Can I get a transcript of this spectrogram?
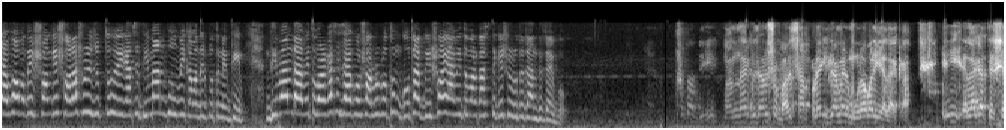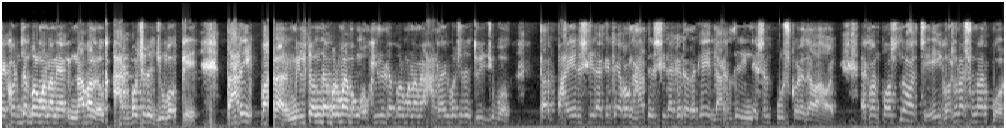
আমাদের সঙ্গে। সরাসরি যুক্ত হয়ে গেছে ধীমান ভৌমিক, আমাদের প্রতিনিধি। ধীমান দা, আমি তোমার কাছে যাব। সর্বপ্রথম গোটা বিষয় আমি তোমার কাছ থেকে শুরুতে জানতে মান্দাই বিধানসভার সাপড়াই গ্রামের মুরাবাড়ি এলাকা। এই এলাকাতে শেখর দেব বর্মা নামে এক নাবালক আট বছরের যুবককে তারই পাড়ার মিল্টন দেব বর্মা এবং অখিল দেব বর্মা নামে আঠাশ বছরের দুই যুবক, তার পায়ের শিরা কেটে এবং হাতের শিরা কেটে তাকে এই ড্রাগসের ইঞ্জেকশন পুশ করে দেওয়া হয়। এখন প্রশ্ন হচ্ছে, এই ঘটনা শোনার পর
